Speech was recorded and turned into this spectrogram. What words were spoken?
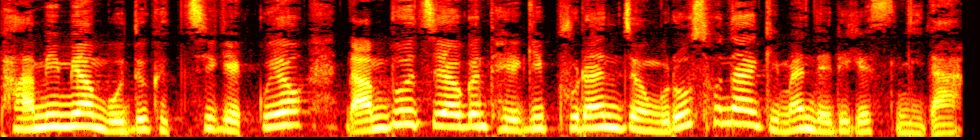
밤이면 모두 그치겠고요. 남부 지역은 대기 불안정으로 소나기만 내리겠습니다.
